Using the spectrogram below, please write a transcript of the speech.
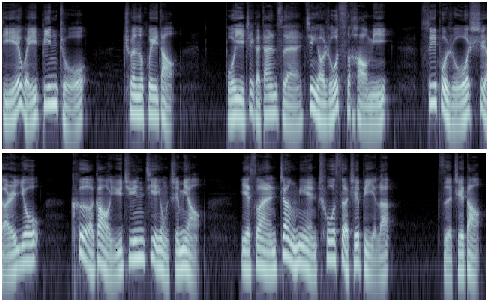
蝶为宾主。”春晖道。不意这个单子竟有如此好谜，虽不如示而优，克告于君借用之妙，也算正面出色之笔了。子之道，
